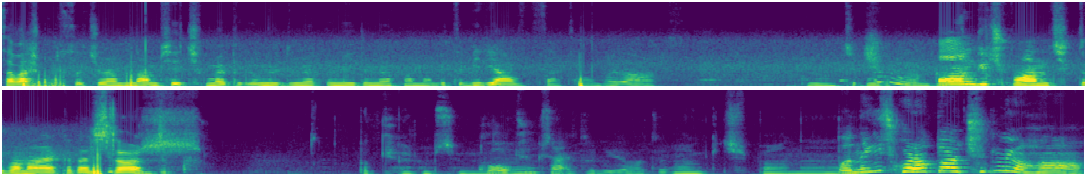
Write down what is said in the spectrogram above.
Savaş kutusu açıyorum. Bundan bir şey çıkmıyor. Pek ümidim yok. Ümidim yok ama bir, bir yazdı zaten. Evet. Çıkmadı. Çıkmıyor. 10 güç puanı çıktı bana arkadaşlar. Bakıyorum şimdi. Kol yükseltilebiliyor artık. 10 güç puanı. Bana hiç karakter çıkmıyor ha.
